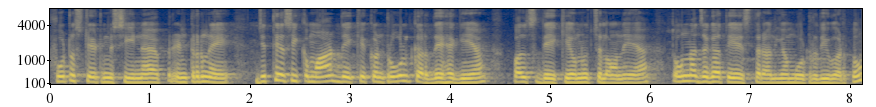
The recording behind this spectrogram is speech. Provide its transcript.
ਫੋਟੋਸਟੇਟ ਮਸ਼ੀਨ ਹੈ ਪ੍ਰਿੰਟਰ ਨੇ, ਜਿੱਥੇ ਅਸੀਂ ਕਮਾਂਡ ਦੇ ਕੇ ਕੰਟਰੋਲ ਕਰਦੇ ਹੈਗੇ ਆ ਪਲਸ ਦੇ ਕੇ ਉਹਨੂੰ ਚਲਾਉਂਦੇ ਆ ਤਾਂ ਉਹਨਾਂ ਜਗ੍ਹਾ ਤੇ ਇਸ ਤਰ੍ਹਾਂ ਦੀਆਂ ਮੋਟਰ ਦੀ ਵਰਤੋਂ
